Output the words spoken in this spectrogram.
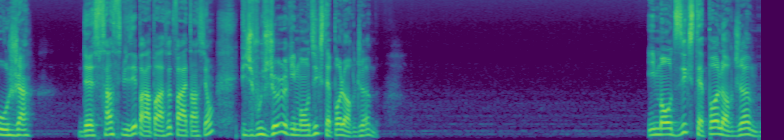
aux gens, de sensibiliser par rapport à ça, de faire attention. Puis je vous jure, ils m'ont dit que c'était pas leur job. Ils m'ont dit que c'était pas leur job.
